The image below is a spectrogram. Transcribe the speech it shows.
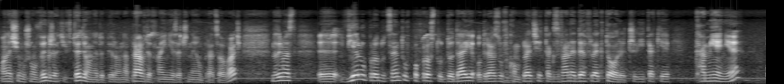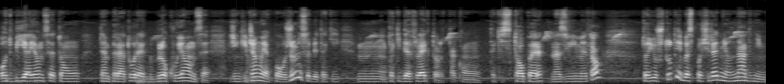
One się muszą wygrzać i wtedy one dopiero naprawdę fajnie zaczynają pracować. Natomiast e, wielu producentów po prostu dodaje od razu w komplecie tak zwane deflektory, czyli takie kamienie odbijające tą temperaturę, jakby blokujące, dzięki czemu jak położymy sobie taki, mm, taki deflektor, taką, taki stoper, nazwijmy to, to już tutaj bezpośrednio nad nim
